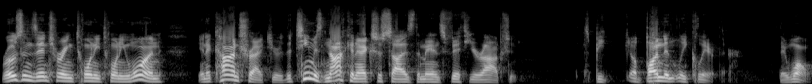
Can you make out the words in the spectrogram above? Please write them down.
Rosen's entering 2021 in a contract year. The team is not going to exercise the man's fifth year option. Let's be abundantly clear there. They won't.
